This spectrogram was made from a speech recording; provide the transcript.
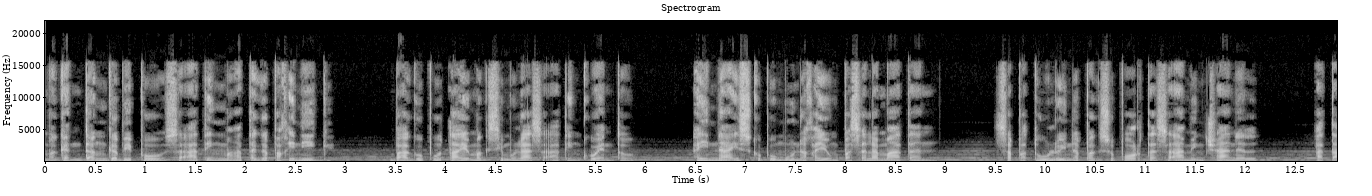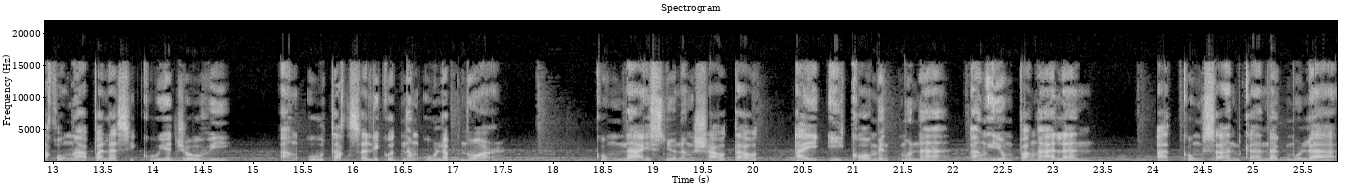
Magandang gabi po sa ating mga tagapakinig. Bago po tayo magsimula sa ating kwento, ay nais ko po muna kayong pasalamatan sa patuloy na pagsuporta sa aming channel at ako nga pala si Kuya Jovi, ang utak sa likod ng Ulap Noir. Kung nais nyo ng shoutout ay i-comment mo na ang iyong pangalan at kung saan ka nagmula.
